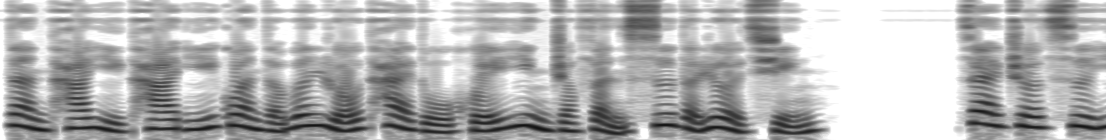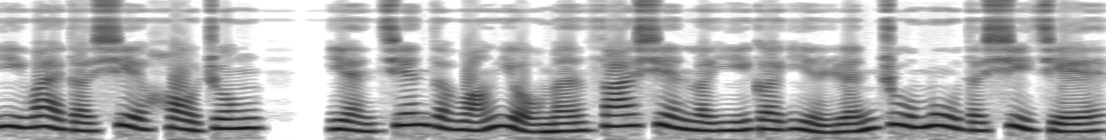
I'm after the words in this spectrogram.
但她以她一贯的温柔态度回应着粉丝的热情。在这次意外的邂逅中，眼尖的网友们发现了一个引人注目的细节，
